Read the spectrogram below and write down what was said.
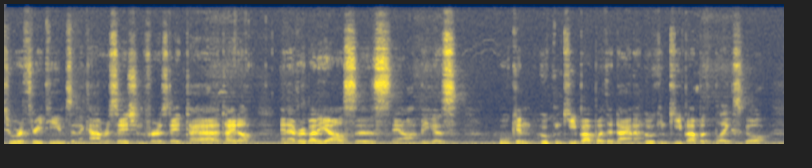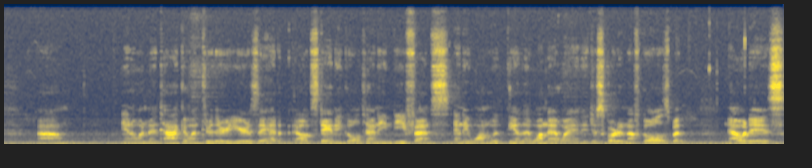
two or three teams in the conversation for a state t- uh, title, and everybody else is, you know, because who can who can keep up with Edina? Who can keep up with Blake School? Um, you know, when Minnetonka went through their years, they had outstanding goaltending defense, and they won with you know they won that way, and they just scored enough goals, but nowadays.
